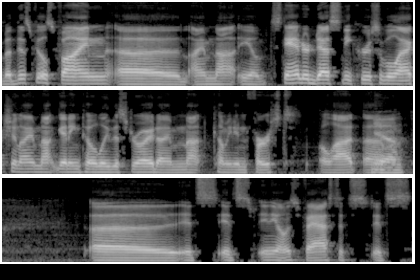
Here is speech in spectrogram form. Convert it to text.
but this feels fine. Uh, I'm not, you know, standard Destiny Crucible action. I'm not getting totally destroyed. I'm not coming in first a lot. Um, Yeah. Uh, it's it's you know it's fast. It's it's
